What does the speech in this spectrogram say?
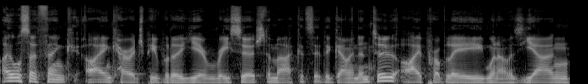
I also think I encourage people to yeah research the markets that they're going into. I probably when I was young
